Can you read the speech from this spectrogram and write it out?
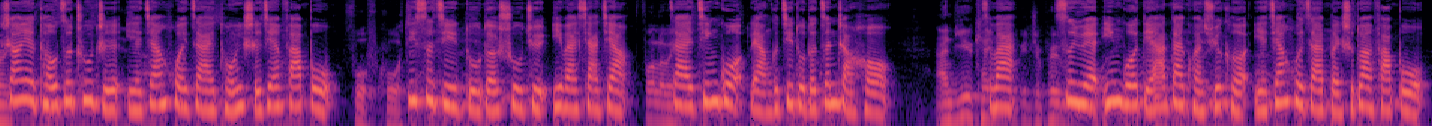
商业投资初值也将会在同一时间发布。第四季度的数据意外下降，在经过两个季度的增长后。此外，四月英国抵押贷款许可也将会在本时段发布。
